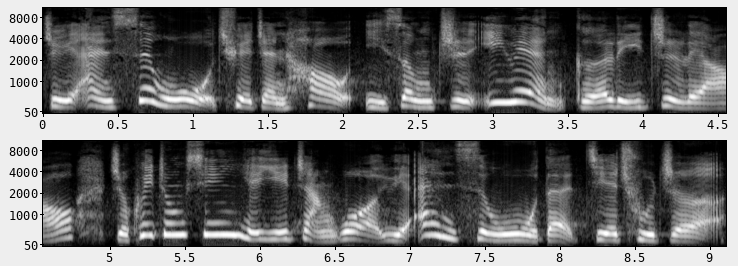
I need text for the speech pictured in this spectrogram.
至于按四五五确诊后已送至医院。隔离治疗指挥中心也已掌握与案四五五的接触者，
